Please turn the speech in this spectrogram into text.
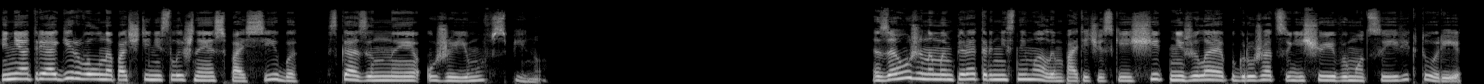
и не отреагировал на почти неслышное «спасибо», сказанные уже ему в спину. За ужином император не снимал эмпатический щит, не желая погружаться еще и в эмоции Виктории.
